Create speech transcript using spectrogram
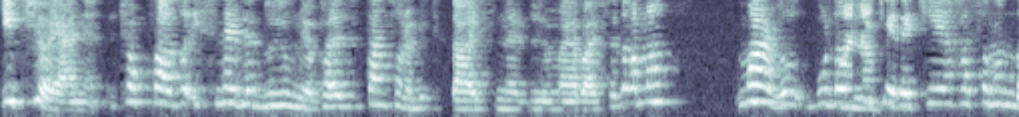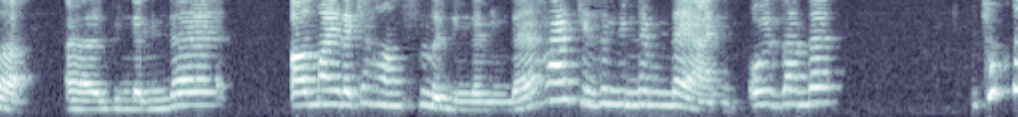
geçiyor yani. Çok fazla isimler bile duyulmuyor. Parazit'ten sonra bir tık daha isimleri duyulmaya başladı ama Marvel burada Aynen. Türkiye'deki Hasan'ın da e, gündeminde, Almanya'daki Hans'ın da gündeminde, herkesin gündeminde yani. O yüzden de çok da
